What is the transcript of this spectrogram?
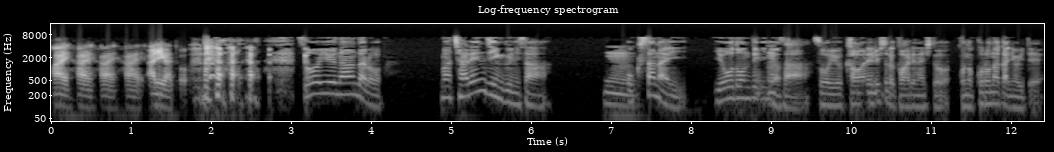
はいはいはいはい。ありがとうそういうなんだろう。まあ、チャレンジングにさ、う。ん。臆さない、陽動的にはさ、そういう変われる人と変われない人、このコロナ禍において、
